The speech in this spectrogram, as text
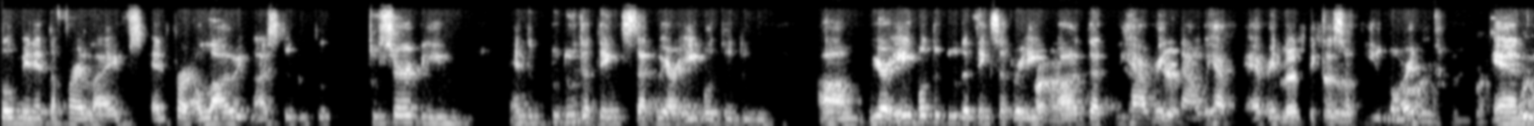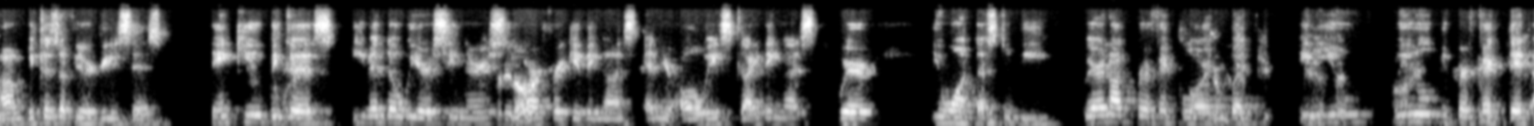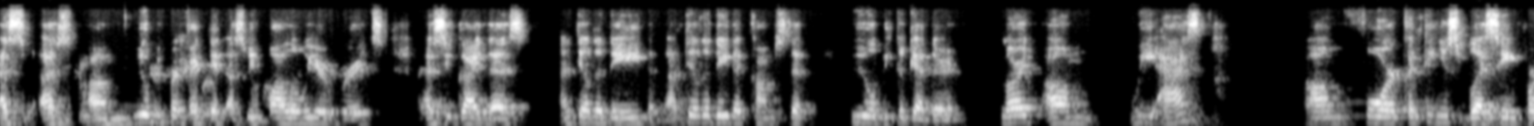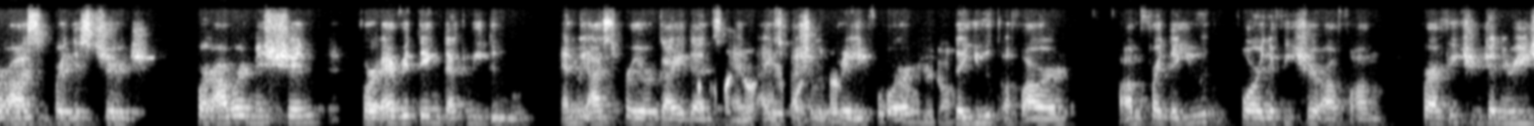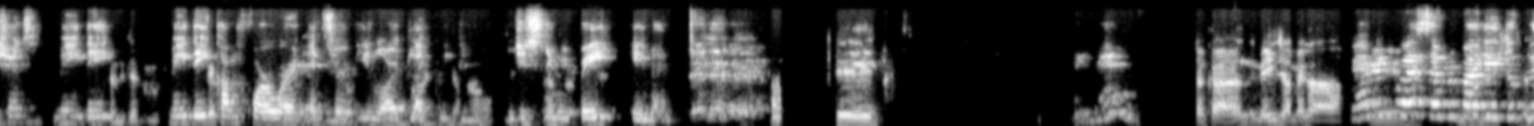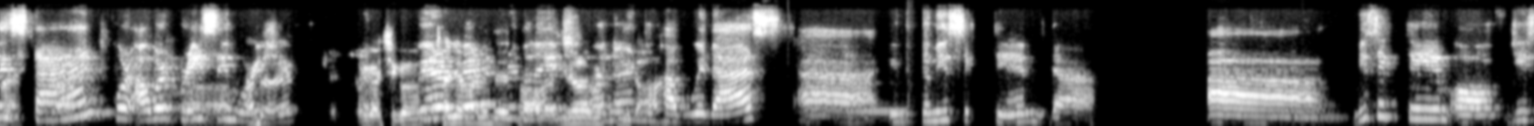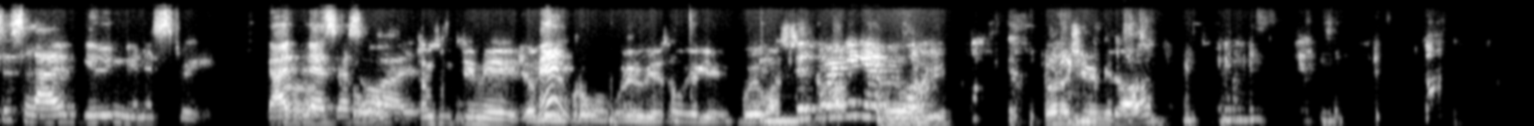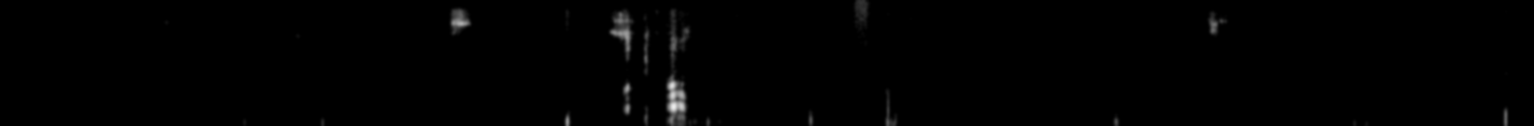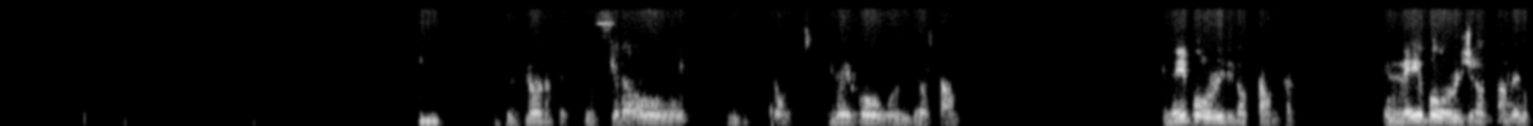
Full minute of our lives and for allowing us to, to, to serve you and to do the things that we are able to do. Um, we are able to do the things that we uh, that we have right yeah. now. We have everything Let's because of you, Lord, and um, because of your graces. Thank you because even though we are sinners, you are forgiving us and you're always guiding us where you want us to be. We are not perfect, Lord, but in you we will be perfected as as um we will be perfected as we follow your words as you guide us until the day that, until the day that comes that we will be together. Lord um we ask um for continuous blessing for us for this church for our mission for everything that we do. And we ask for your guidance and i especially pray for the youth of our um for the youth for the future of um for our future generations may they May they come forward and serve you, Lord, like we do. In Jesus' name we pray. Amen. 예, Amen. 잠깐 메이 자매가 May I 예, request everybody to please stand for our praise and worship. 우리가 지금 We are very 찬양하는 데서 privileged, honored to 일어나겠습니다. have with us uh, in the music team, the uh, music team of Jesus Life Giving Ministry. God 어, bless us 또 all. 청송팀이 여기 Amen. 일부러 우리를 위해서 여기 Good 모여왔습니다. morning, everyone. 좋은 아침입니다. If you want to enable original sound. Enable original sound. Enable original sound. Let me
